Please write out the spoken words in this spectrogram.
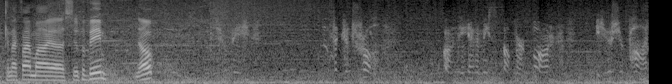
I can I find my uh, super beam? Nope. 2B. The control on the enemy's upper arm. Use your pod.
